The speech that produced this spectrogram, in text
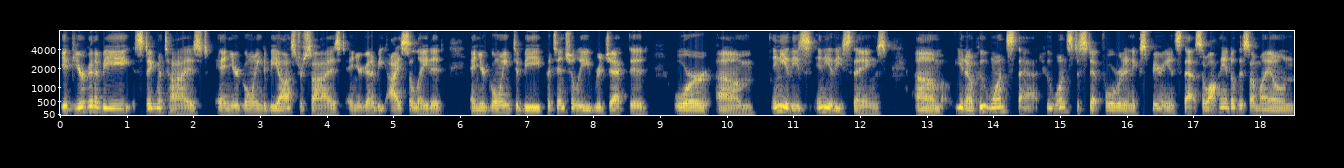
if you're going to be stigmatized and you're going to be ostracized and you're going to be isolated and you're going to be potentially rejected or um, any of these any of these things um, you know who wants that who wants to step forward and experience that so i'll handle this on my own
